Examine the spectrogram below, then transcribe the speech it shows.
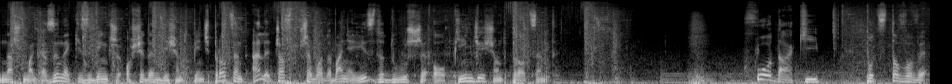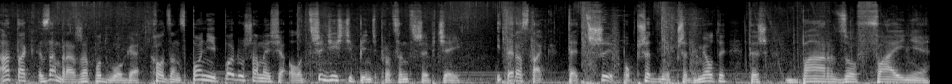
Nasz magazynek jest większy o 75%, ale czas przeładowania jest dłuższy o 50%. Chłodaki. Podstawowy atak zamraża podłogę. Chodząc po niej poruszamy się o 35% szybciej. I teraz tak, te trzy poprzednie przedmioty też bardzo fajnie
